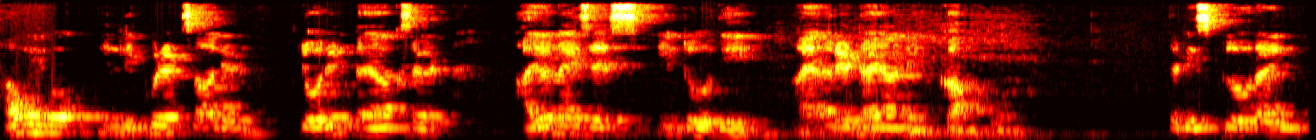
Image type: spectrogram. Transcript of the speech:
However in liquid and solid chlorine dioxide ionizes into the red ionic compound. That is chloryl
